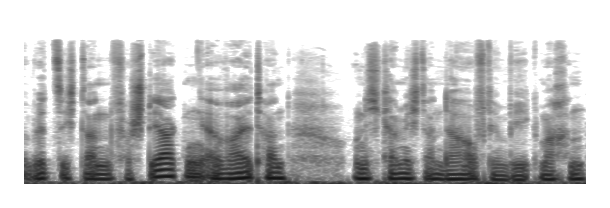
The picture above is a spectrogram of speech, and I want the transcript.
wird sich dann verstärken, erweitern und ich kann mich dann da auf den Weg machen,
